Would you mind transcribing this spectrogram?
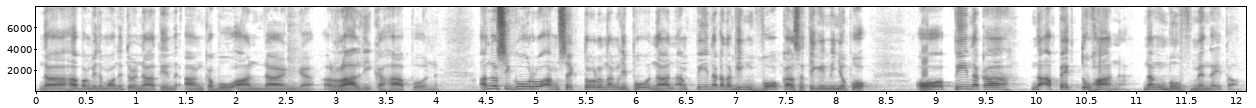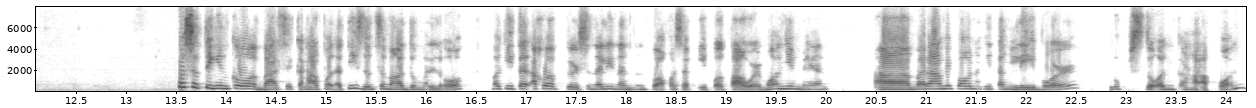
na habang minomonitor natin ang kabuuan ng rally kahapon, ano siguro ang sektor ng lipunan ang pinaka naging vocal sa tingin ninyo po o pinaka naapektuhan ng movement na ito? Po sa tingin ko, base kahapon, at least dun sa mga dumalo, makita, ako personally, nandun po ako sa People Power Monument. Ah, marami po ako nakitang labor groups doon kahapon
